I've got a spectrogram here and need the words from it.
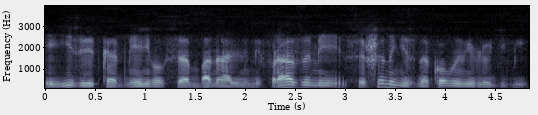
и изредка обменивался банальными фразами совершенно незнакомыми людьми.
